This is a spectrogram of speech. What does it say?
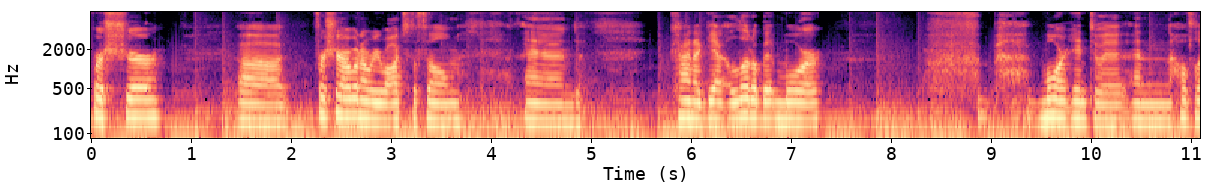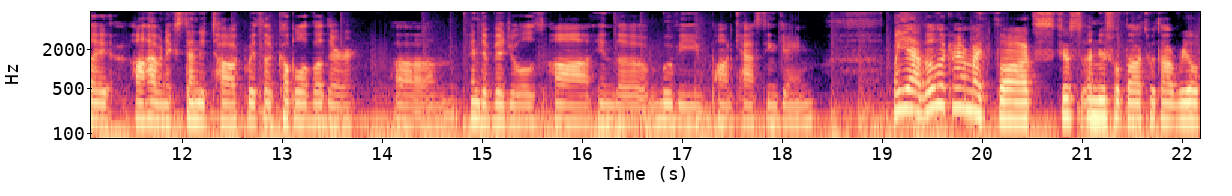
for sure. Uh, for sure, I want to rewatch the film and kind of get a little bit more more into it and hopefully i'll have an extended talk with a couple of other um, individuals uh, in the movie podcasting game but yeah, those are kind of my thoughts, just initial thoughts without real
